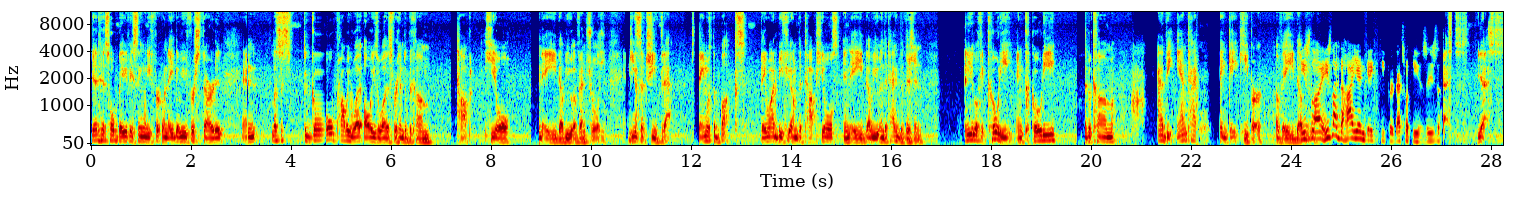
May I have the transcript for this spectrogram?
did his whole babyface thing when he when AW first started, and let's just the goal probably what always was for him to become top heel in AEW eventually, and he's yeah. achieved that. Same with the Bucks; they want to become um, the top heels in AEW in the tag division. And you look at Cody, and Cody has become kind of the anti gatekeeper of AEW. He's like he's like the high end gatekeeper. That's what he is. He's yes, yes.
